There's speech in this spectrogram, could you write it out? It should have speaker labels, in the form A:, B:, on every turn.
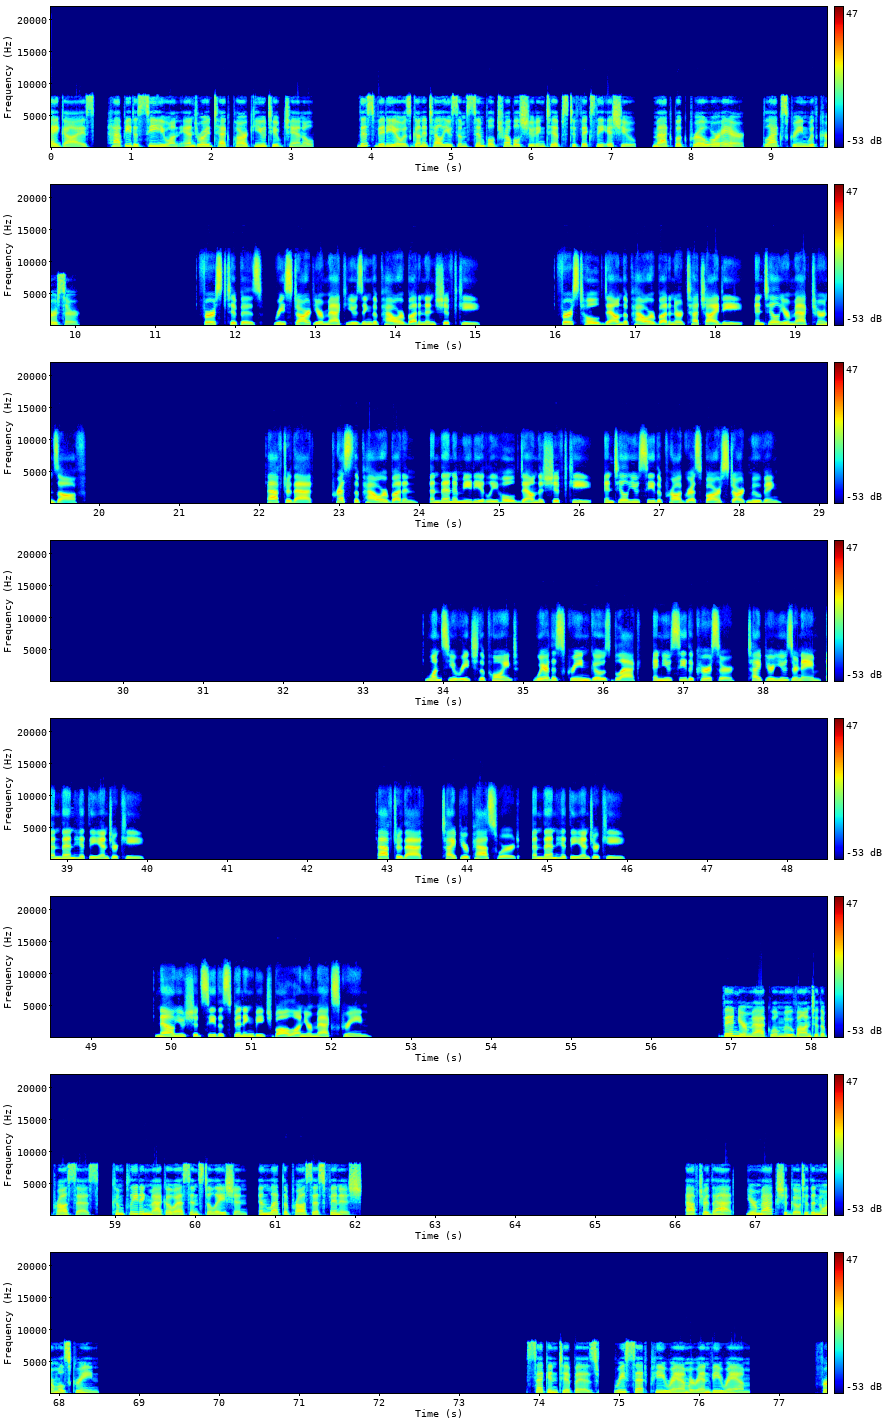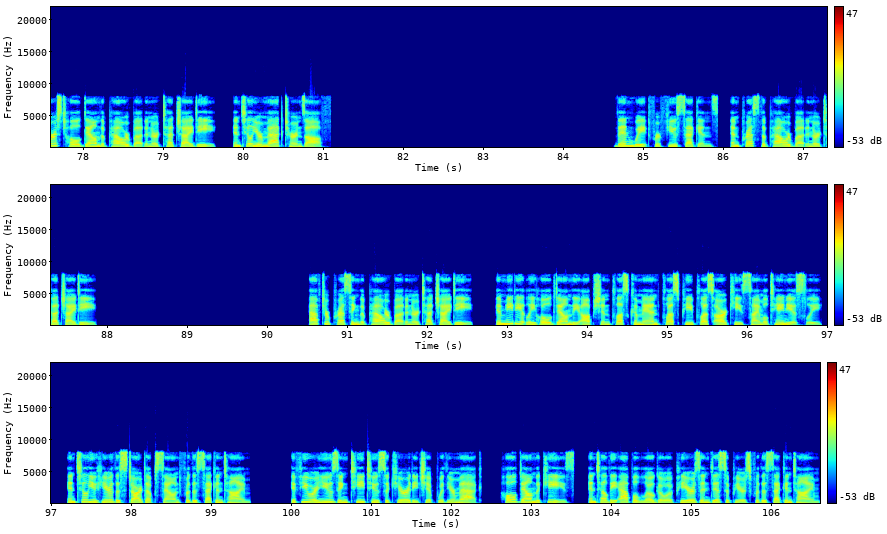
A: Hey guys, happy to see you on Android Tech Park YouTube channel. This video is gonna tell you some simple troubleshooting tips to fix the issue, MacBook Pro or Air, black screen with cursor.
B: First tip is, restart your Mac using the power button and shift key. First hold down the power button or touch ID, until your Mac turns off. After that, press the power button, and then immediately hold down the shift key, until you see the progress bar start moving. Once you reach the point where the screen goes black and you see the cursor, type your username and then hit the enter key. After that, type your password and then hit the enter key. Now you should see the spinning beach ball on your Mac screen.
A: Then your Mac will move on to the process, completing macOS installation, and let the process finish. After that, your Mac should go to the normal screen. Second tip is, reset PRAM or NVRAM. First hold down the power button or touch ID, until your Mac turns off. Then wait for few seconds, and press the power button or touch ID. After pressing the power button or touch ID, Immediately hold down the Option plus Command plus P plus R keys simultaneously, until you hear the startup sound for the second time. If you are using T2 security chip with your Mac, hold down the keys, until the Apple logo appears and disappears for the second time.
